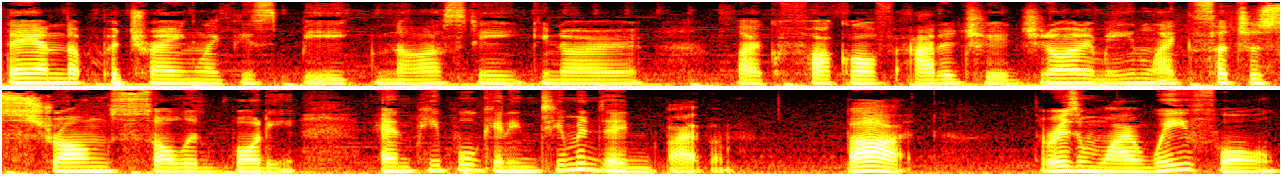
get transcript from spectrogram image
they end up portraying like this big, nasty, you know, like fuck off attitude. Do you know what I mean? Like such a strong, solid body. And people get intimidated by them. But the reason why we fall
